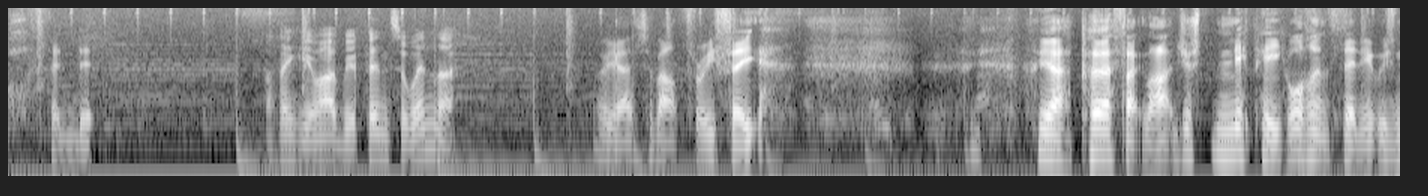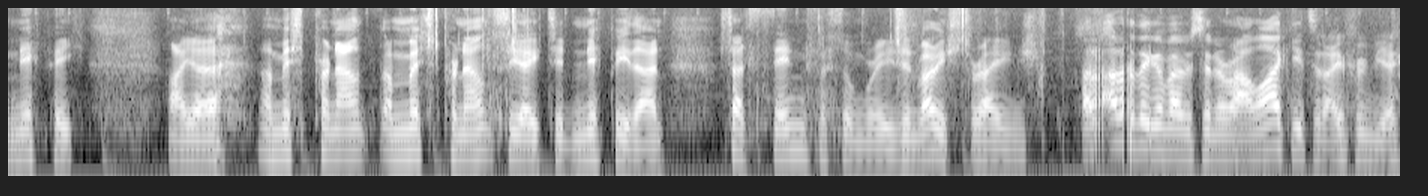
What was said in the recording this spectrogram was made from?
Oh, thinned it. I think you might be a pin to win though. Oh yeah, it's about three feet. Yeah, perfect. That just nippy. It wasn't thin. It was nippy. I uh, I mispronounced I mispronunciated nippy then. Said thin for some reason. Very strange. I, I don't think I've ever seen a round like it today from you.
